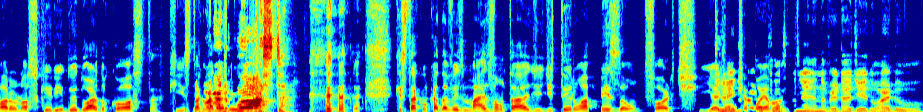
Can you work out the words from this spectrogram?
Para o nosso querido Eduardo Costa, que está cada Eduardo vez Costa! que está com cada vez mais vontade de ter um apesão forte. E a Que é gente Eduardo apoia Costa, muito. né? Na verdade é Eduardo.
